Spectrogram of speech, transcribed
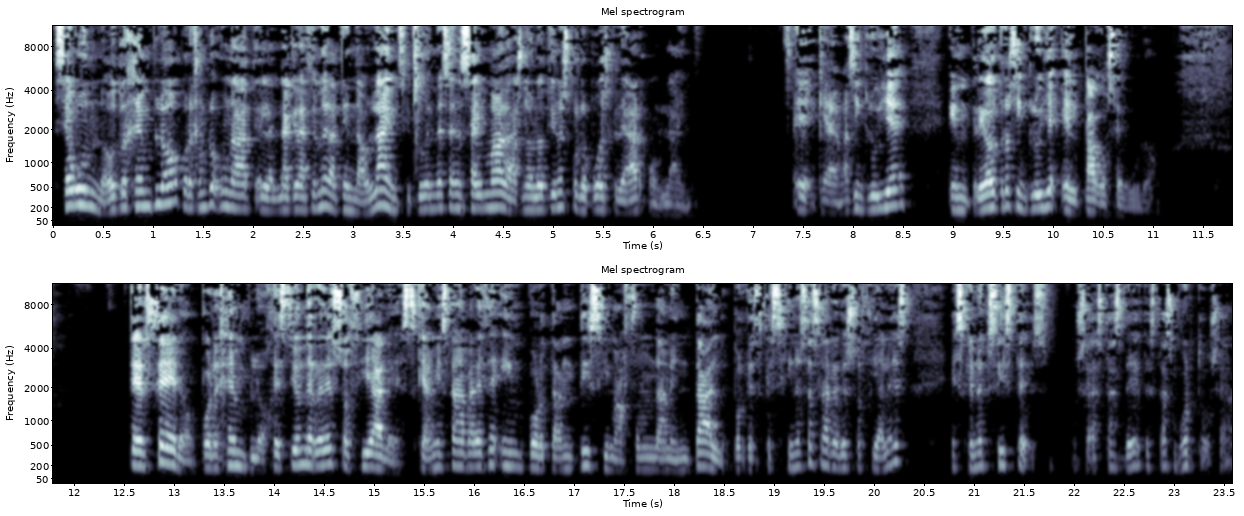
Segundo, otro ejemplo, por ejemplo, la, creación de la tienda online. Si tú vendes ensaimadas, no lo tienes, pues lo puedes crear online. Eh, que además incluye, entre otros, incluye el pago seguro. Tercero, por ejemplo, gestión de redes sociales, que a mí esta me parece importantísima, fundamental, porque es que si no estás en las redes sociales, es que no existes. O sea, estás dead, estás muerto. O sea,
